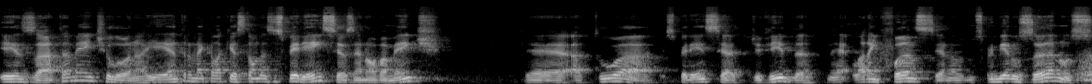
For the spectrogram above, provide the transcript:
Exatamente, Luana. E entra naquela questão das experiências, né? Novamente, é, a tua experiência de vida, né? Lá na infância, nos primeiros anos,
